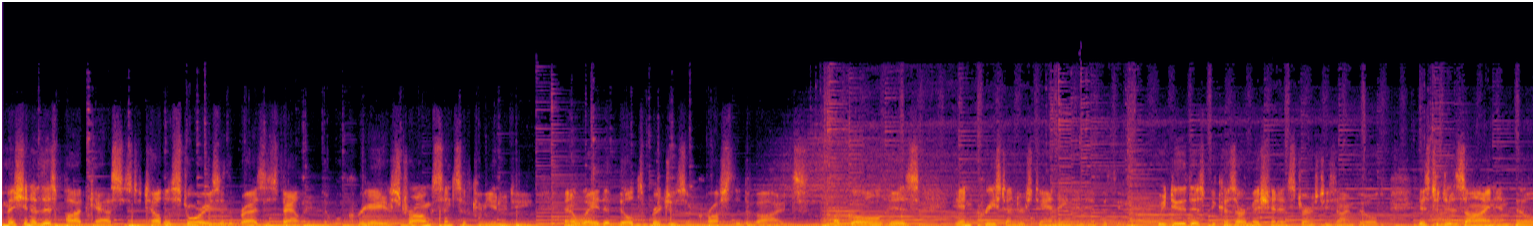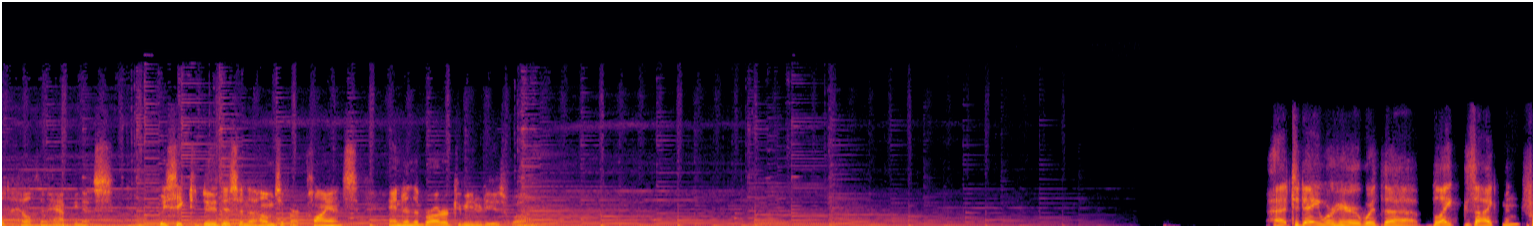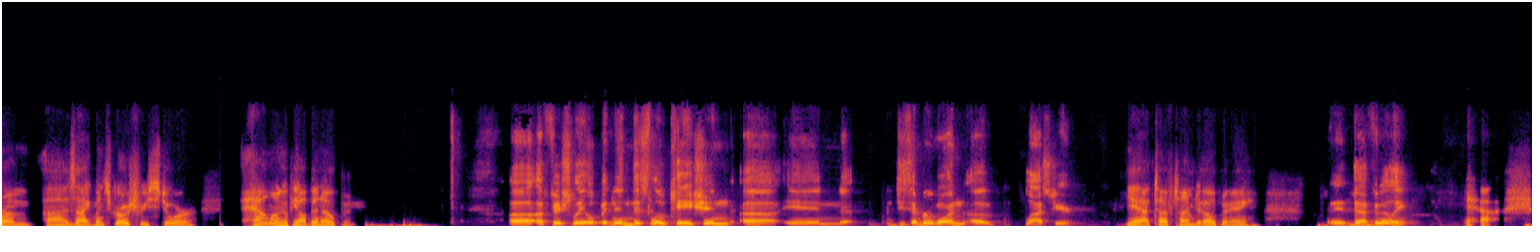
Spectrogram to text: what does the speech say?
Mission of this podcast is to tell the stories of the Brazos Valley that will create a strong sense of community in a way that builds bridges across the divides. Our goal is increased understanding and empathy. We do this because our mission at Stearns Design Build is to design and build health and happiness. We seek to do this in the homes of our clients and in the broader community as well. Uh, today we're here with uh, Blake Zeichman from uh, Zeichman's Grocery Store. How long have y'all been open? Uh, officially opened in this location uh, in December 1 of last year. Yeah, tough time to open, eh? It, definitely. Yeah,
